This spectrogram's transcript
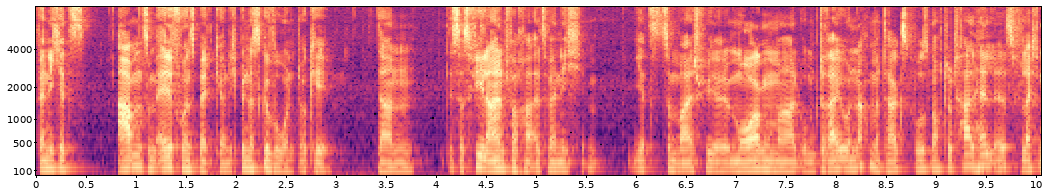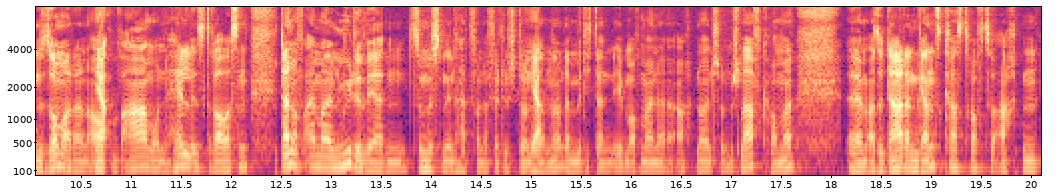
wenn ich jetzt abends um 11 Uhr ins Bett gehe und ich bin das gewohnt, okay, dann ist das viel einfacher, als wenn ich jetzt zum Beispiel morgen mal um 3 Uhr nachmittags, wo es noch total hell ist, vielleicht im Sommer dann auch ja. warm und hell ist draußen, dann auf einmal müde werden zu müssen innerhalb von einer Viertelstunde, ja. ne, damit ich dann eben auf meine 8, 9 Stunden Schlaf komme. Ähm, also da dann ganz krass drauf zu achten,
